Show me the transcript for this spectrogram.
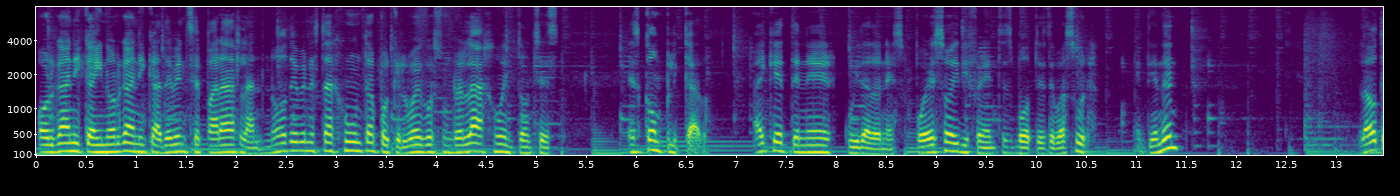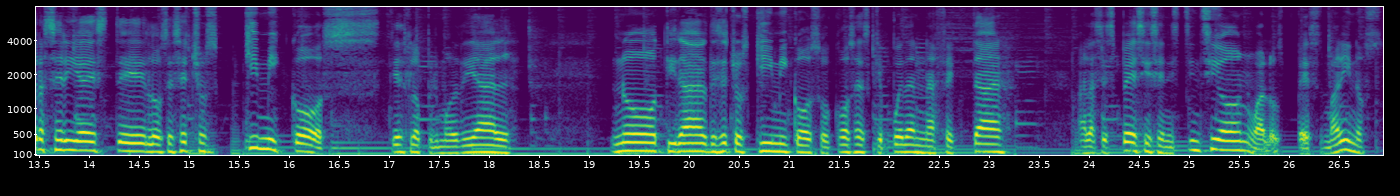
orgánica e inorgánica deben separarla, no deben estar juntas porque luego es un relajo, entonces es complicado. Hay que tener cuidado en eso. Por eso hay diferentes botes de basura. ¿Entienden? La otra sería este los desechos químicos, que es lo primordial. No tirar desechos químicos o cosas que puedan afectar a las especies en extinción o a los peces marinos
